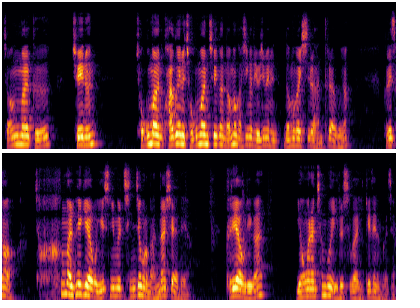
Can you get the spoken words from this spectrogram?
정말 그 죄는 조그만 과거에는 조그만 죄가 넘어가신 건데 요즘에는 넘어가시지를 않더라고요. 그래서 정말 회개하고 예수님을 진정으로 만나셔야 돼요. 그래야 우리가 영원한 천국에 이를 수가 있게 되는 거죠.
